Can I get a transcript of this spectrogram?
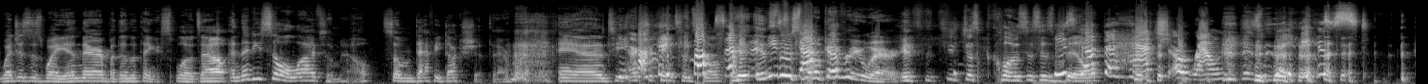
wedges his way in there, but then the thing explodes out, and then he's still alive somehow. Some Daffy Duck shit there, and he extricates he himself. It- it's he's there's smoke everywhere. It's he just closes his He's bill. got the hatch around his waist.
